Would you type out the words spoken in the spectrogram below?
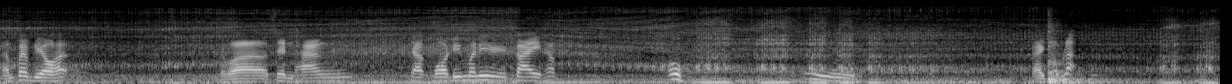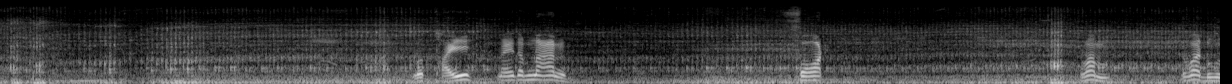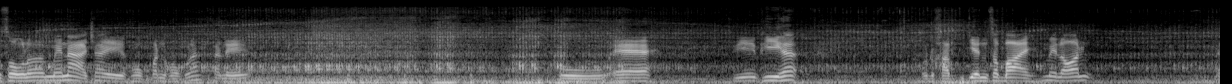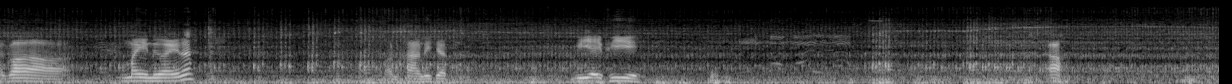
ทำแป๊บเดียวฮะ แต่ว่าเส้นทางจากบอดินมานี่ไกลครับ โอ้ โอ้อืมใกล้จบละรถไถในตำนานฟอร์ดว่าแต่ว่าดูทรงแล้วไม่น่าใช่หกพันหกนะคันนี้โอ้แอร์ VIP ฮะคนขับเย็นสบายไม่ร้อน แล้วก็ไม่เหนื่อยนะ ข้างที่จะ VIP อะ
